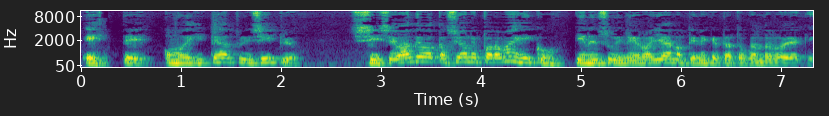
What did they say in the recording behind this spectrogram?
este, como dijiste al principio, si se van de vacaciones para México, tienen su dinero allá, no tienen que estar tocándolo de aquí.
